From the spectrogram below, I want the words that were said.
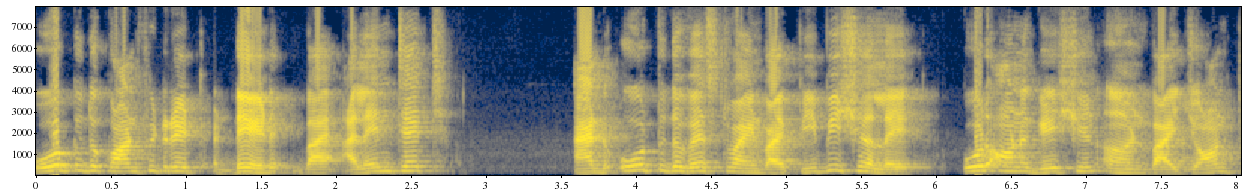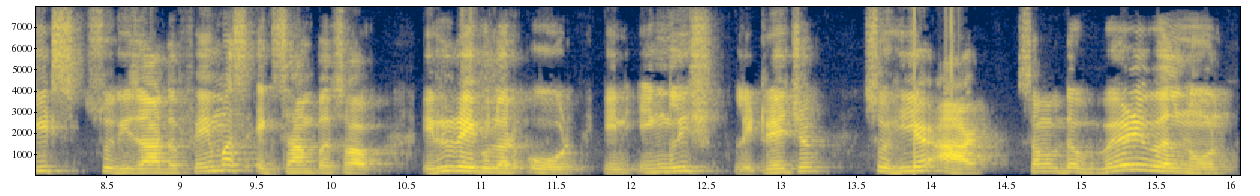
Ode to the Confederate Dead by Allen Tate and Ode to the West Wind by P.B. Shelley, Ode on a Grecian Urn by John Keats. So these are the famous examples of irregular ode in English literature. So here are some of the very well known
